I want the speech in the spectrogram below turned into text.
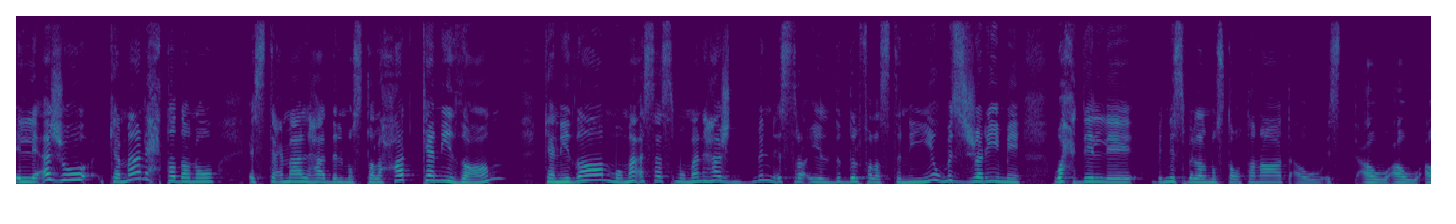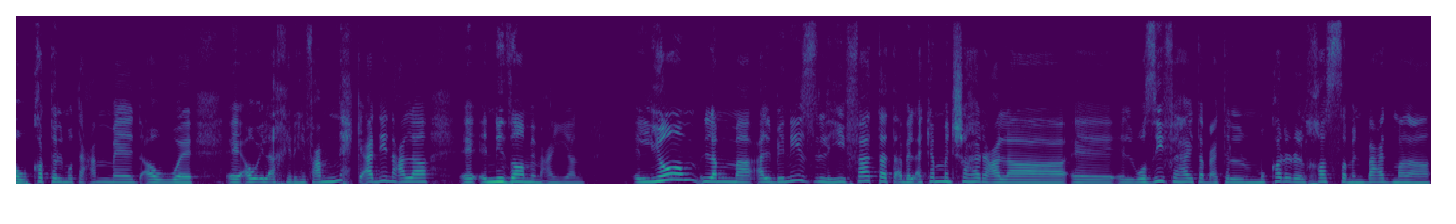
اللي أجوا كمان احتضنوا استعمال هذه المصطلحات كنظام كنظام ممأسس ممنهج من إسرائيل ضد الفلسطينية ومش جريمة وحدة اللي بالنسبة للمستوطنات أو أو أو أو قتل متعمد أو أو إلى آخره. فعم نحكي قاعدين على نظام معين. اليوم لما البنيز اللي هي فاتت قبل كم من شهر على آه، الوظيفة هاي تبعت المقرر الخاصة من بعد ما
